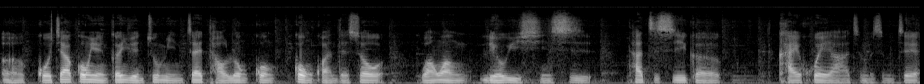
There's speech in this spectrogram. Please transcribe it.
呃国家公园跟原住民在讨论共共管的时候，往往流于形式，它只是一个开会啊，怎么怎么这，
